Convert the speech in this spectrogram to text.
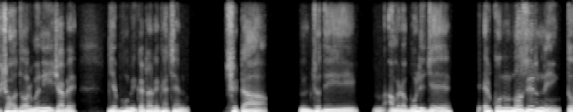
সহধর্মিনী হিসাবে যে ভূমিকাটা রেখেছেন সেটা যদি আমরা বলি যে এর কোনো নজির নেই তো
